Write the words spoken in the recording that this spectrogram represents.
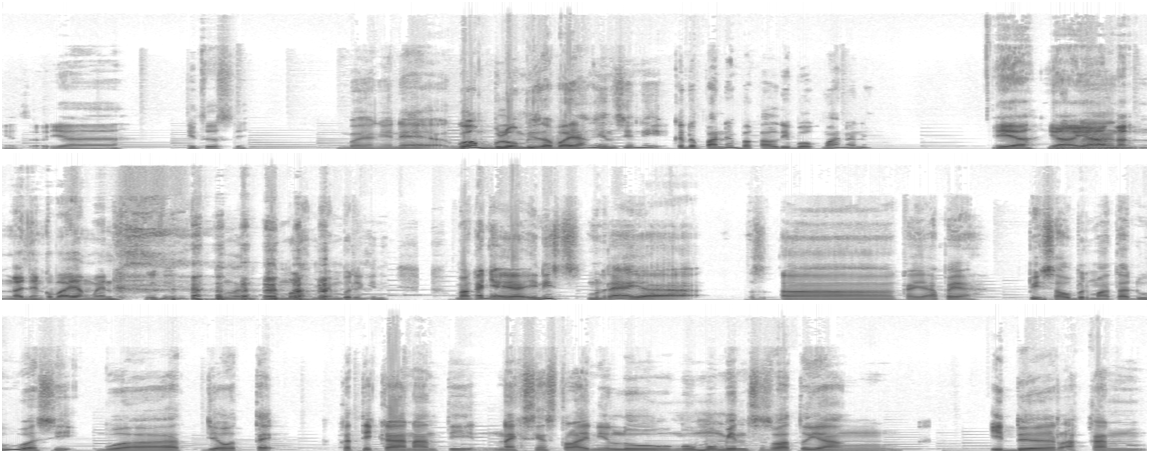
gitu. Ya itu sih. Bayanginnya ya, gue belum bisa bayangin sih nih ke depannya bakal dibawa ke mana nih Iya, ya ya Dengan- nggak nggak yang kebayang men. dengan jumlah member yang gini. Makanya ya ini sebenarnya ya eh, kayak apa ya pisau bermata dua sih buat JOT ketika nanti nextnya setelah ini lu ngumumin sesuatu yang either akan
